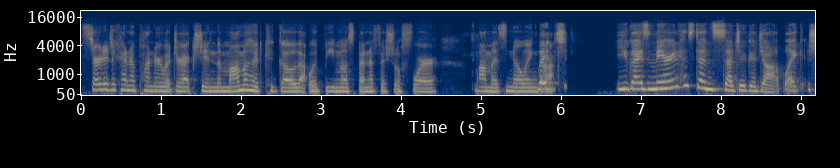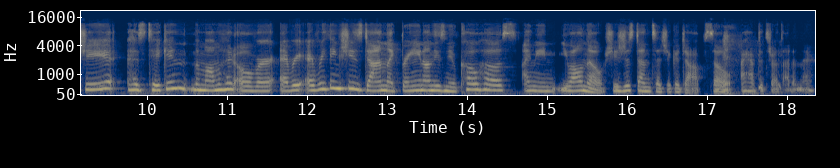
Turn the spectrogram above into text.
started to kind of ponder what direction the mamahood could go that would be most beneficial for mamas, knowing that. You guys, Maren has done such a good job. Like she has taken the mamahood over every everything she's done, like bringing on these new co-hosts. I mean, you all know she's just done such a good job. So I have to throw that in there.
